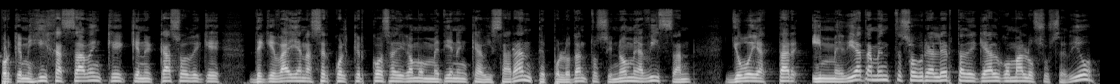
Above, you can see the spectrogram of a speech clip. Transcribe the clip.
porque mis hijas saben que, que, en el caso de que, de que vayan a hacer cualquier cosa, digamos, me tienen que avisar antes. Por lo tanto, si no me avisan, yo voy a estar inmediatamente sobre alerta de que algo malo sucedió.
